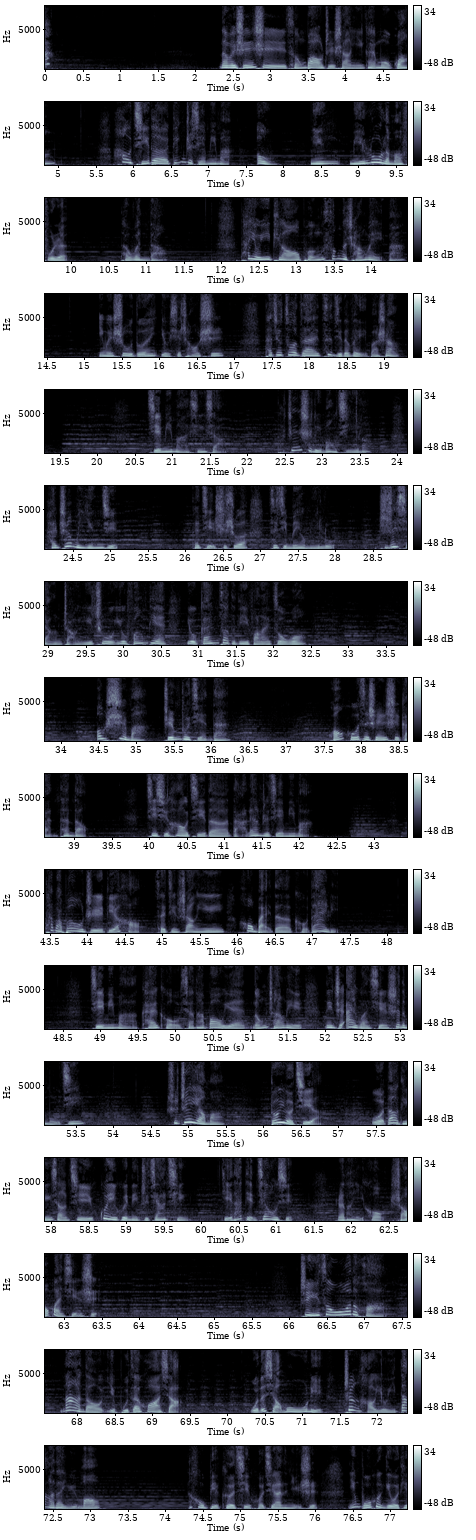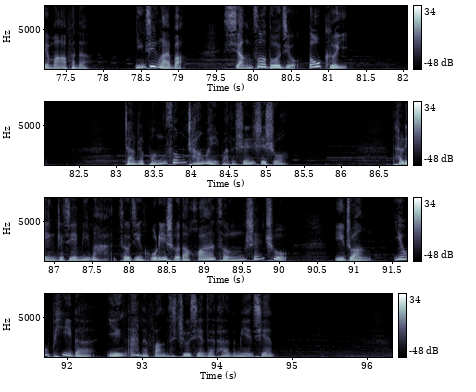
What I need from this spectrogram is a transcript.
那位绅士从报纸上移开目光，好奇的盯着杰米玛。哦，您迷路了吗，夫人？他问道。他有一条蓬松的长尾巴。因为树墩有些潮湿，他就坐在自己的尾巴上。杰米玛心想，他真是礼貌极了，还这么英俊。他解释说自己没有迷路，只是想找一处又方便又干燥的地方来做窝。哦，是吗？真不简单。黄胡子绅士感叹道，继续好奇的打量着杰米玛。他把报纸叠好，塞进上衣后摆的口袋里。杰米玛开口向他抱怨农场里那只爱管闲事的母鸡。是这样吗？多有趣啊！我倒挺想去会一会那只家禽，给他点教训，让他以后少管闲事。至于做窝的话，那倒也不在话下。我的小木屋里正好有一大袋羽毛。哦，别客气，我亲爱的女士，您不会给我添麻烦的。您进来吧，想坐多久都可以。长着蓬松长尾巴的绅士说：“他领着杰米玛走进狐狸手的花丛深处，一幢幽僻的阴暗的房子出现在他的面前。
